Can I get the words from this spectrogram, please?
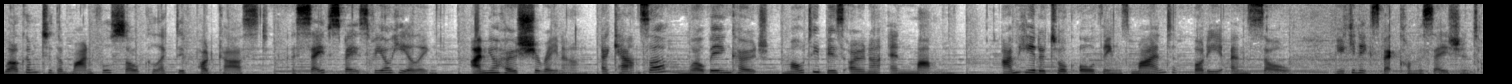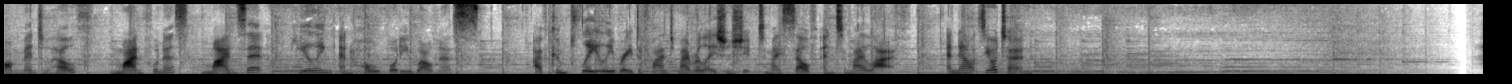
Welcome to the Mindful Soul Collective podcast, a safe space for your healing. I'm your host, Sharina, a counselor, well-being coach, multi-biz owner, and mum. I'm here to talk all things mind, body, and soul. You can expect conversations on mental health, mindfulness, mindset, healing, and whole body wellness. I've completely redefined my relationship to myself and to my life. And now it's your turn.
